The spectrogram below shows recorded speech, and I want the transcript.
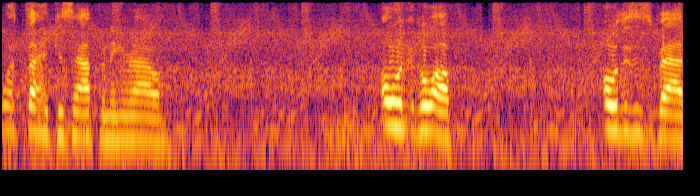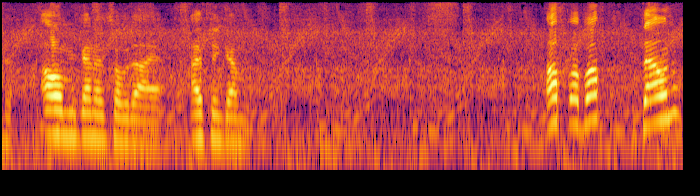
What the heck is happening now? Oh, go up. Oh, this is bad. Oh, I'm gonna so die. I think I'm... Up, up, up, down.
